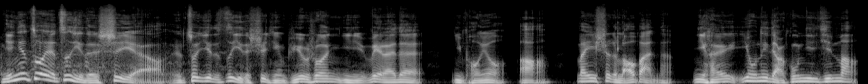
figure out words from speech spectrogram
人家做自己的事业啊，做自己的自己的事情。比如说，你未来的女朋友啊，万一是个老板呢，你还用那点公积金吗？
